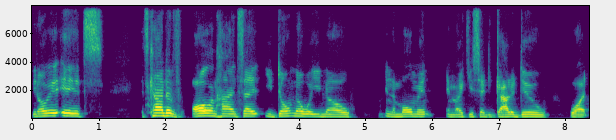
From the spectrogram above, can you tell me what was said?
You know, it, it's it's kind of all in hindsight. You don't know what you know in the moment. And like you said, you got to do what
